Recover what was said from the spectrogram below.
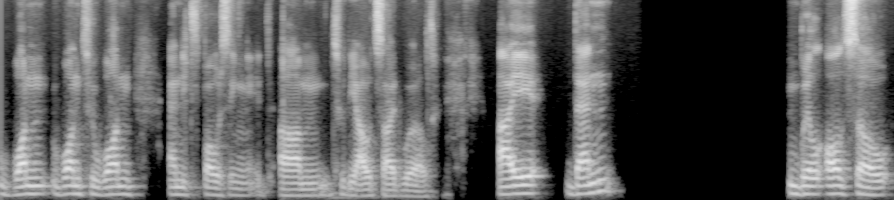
one one to one and exposing it um, to the outside world. I then will also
